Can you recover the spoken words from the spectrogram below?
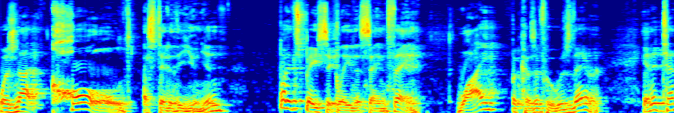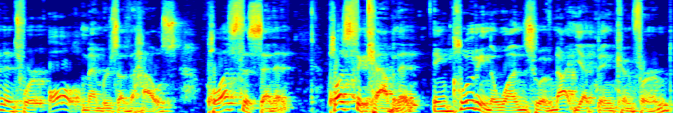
was not called a State of the Union, but it's basically the same thing. Why? Because of who was there. In attendance were all members of the House, plus the Senate, plus the cabinet, including the ones who have not yet been confirmed,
